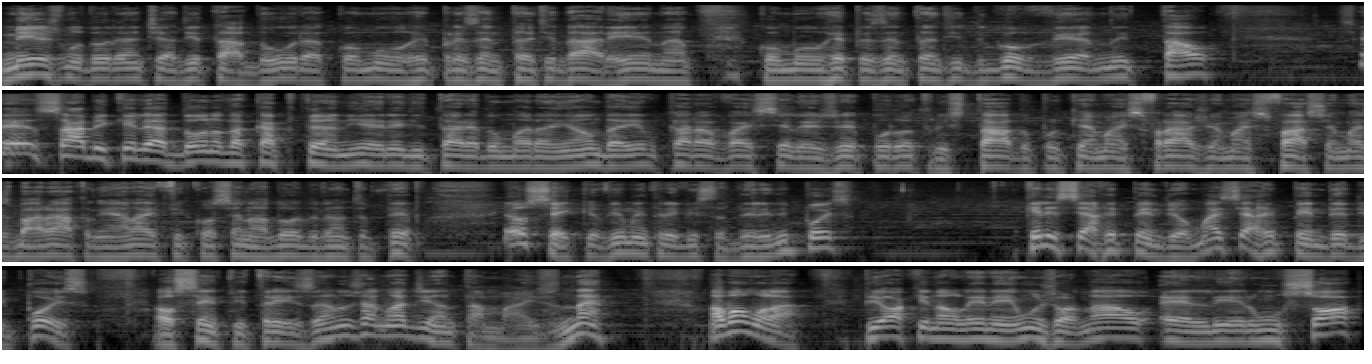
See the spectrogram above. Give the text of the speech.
mesmo durante a ditadura, como representante da Arena, como representante de governo e tal. Você sabe que ele é dono da capitania hereditária do Maranhão, daí o cara vai se eleger por outro estado porque é mais frágil, é mais fácil, é mais barato ganhar lá e ficou senador durante o tempo. Eu sei que eu vi uma entrevista dele depois, que ele se arrependeu, mas se arrepender depois, aos 103 anos, já não adianta mais, né? Mas vamos lá. Pior que não ler nenhum jornal é ler um só.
